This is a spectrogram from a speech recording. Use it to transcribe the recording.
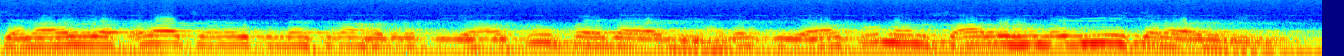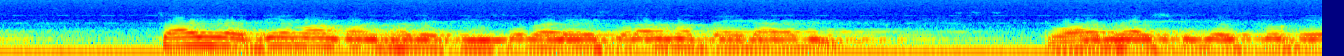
چنائی اقلا چنو کہ نسرہ حضرت یعقوب پیدا دی۔ حضرت یعقوب ہم صالح نبی قرار دی۔ چاہیے دیمہ محمد حضرت یوسف علیہ السلام پیدا دی۔ واجہ ہے کہ اس کو کہ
